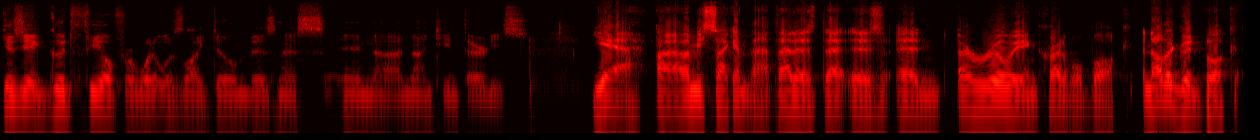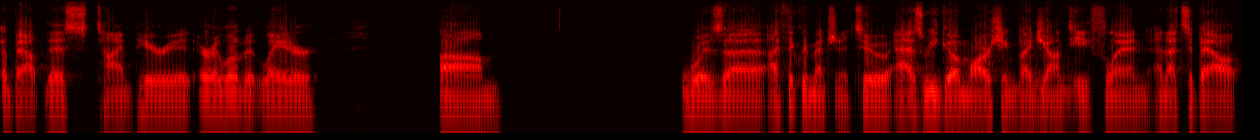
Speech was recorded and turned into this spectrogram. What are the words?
gives you a good feel for what it was like doing business in uh, 1930s. Yeah, uh, let me second that. That is that is an, a really incredible book. Another good book about this time period, or a little bit later, um, was uh, I think we mentioned it too. As we go marching by John T. Flynn, and that's about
